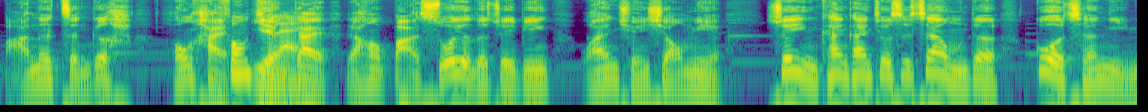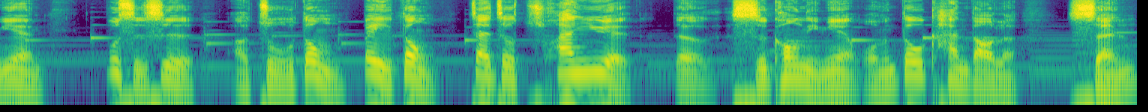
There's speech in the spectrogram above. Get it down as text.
把那整个红海掩盖，然后把所有的追兵完全消灭。所以你看看，就是在我们的过程里面，不只是呃主动、被动。在这穿越的时空里面，我们都看到了神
